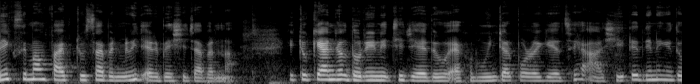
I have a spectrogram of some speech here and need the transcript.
Maximum five two seven minute এর বেশি যাবেন না। একটু ক্যান্ডেল ধরিয়ে নিচ্ছি, যেহেতু এখন উইন্টার পড়ে গিয়েছে, আর শীতের দিনে কিন্তু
